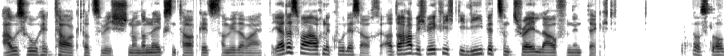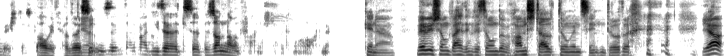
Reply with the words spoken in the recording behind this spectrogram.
Ausruhetag dazwischen und am nächsten Tag geht es dann wieder weiter. Ja, das war auch eine coole Sache. Aber da habe ich wirklich die Liebe zum Traillaufen entdeckt. Ja, das glaube ich, das glaube ich. Also es ja. sind, sind dann mal diese, diese besonderen Veranstaltungen auch. Ne? Genau. Wenn wir schon bei den besonderen Veranstaltungen sind, oder? ja,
